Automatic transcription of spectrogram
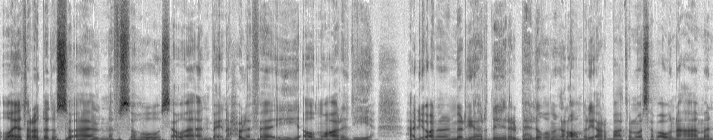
ويتردد السؤال نفسه سواء بين حلفائه أو معارضيه. هل يعلن الملياردير البالغ من العمر 74 عاما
